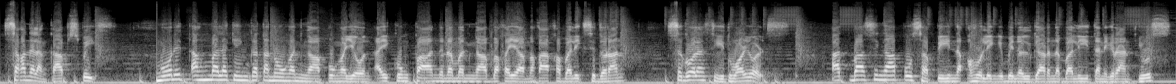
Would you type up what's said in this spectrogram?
sa kanilang cap space. Ngunit ang malaking katanungan nga po ngayon ay kung paano naman nga ba kaya makakabalik si Durant sa Golden State Warriors. At base nga po sa pinakahuling ibinulgar na balita ni Grant Hughes,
